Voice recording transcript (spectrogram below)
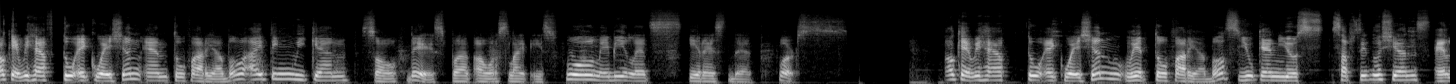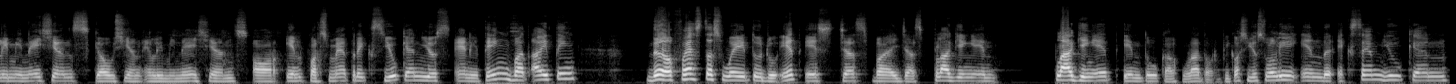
okay we have two equation and two variable i think we can solve this but our slide is full maybe let's erase that first Okay, we have two equation with two variables. You can use substitutions, eliminations, Gaussian eliminations, or inverse matrix. You can use anything, but I think the fastest way to do it is just by just plugging in plugging it into calculator. Because usually in the exam you can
